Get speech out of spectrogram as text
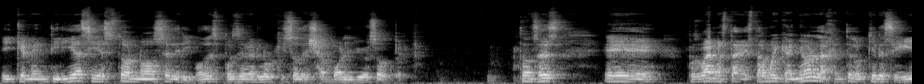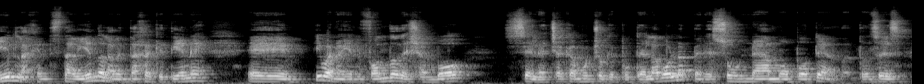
Y que mentiría si esto no se derivó después de ver lo que hizo de Chambol el US Open. Entonces, eh, pues bueno, está, está muy cañón, la gente lo quiere seguir, la gente está viendo la ventaja que tiene. y bueno, y en el fondo de Chambó se le achaca mucho que putee la bola, pero es un amo poteando. Entonces,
